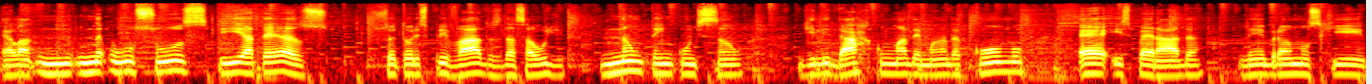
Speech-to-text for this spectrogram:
ela, o SUS e até os setores privados da saúde não têm condição de lidar com uma demanda como é esperada. Lembramos que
